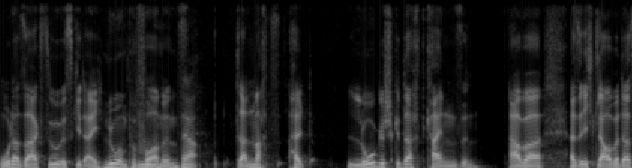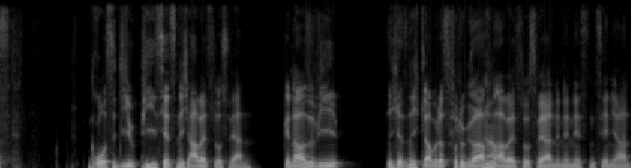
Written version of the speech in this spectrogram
Oder sagst du, es geht eigentlich nur um Performance, Ja. dann macht es halt logisch gedacht keinen Sinn. Aber, also ich glaube, dass große DUPs jetzt nicht arbeitslos werden. Genauso wie ich jetzt nicht glaube, dass Fotografen Ja. arbeitslos werden in den nächsten zehn Jahren.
